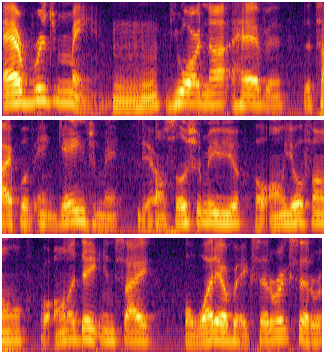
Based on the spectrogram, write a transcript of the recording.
average man, mm-hmm. you are not having the type of engagement Yeah. on social media or on your phone or on a dating site or whatever, et cetera, et cetera,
